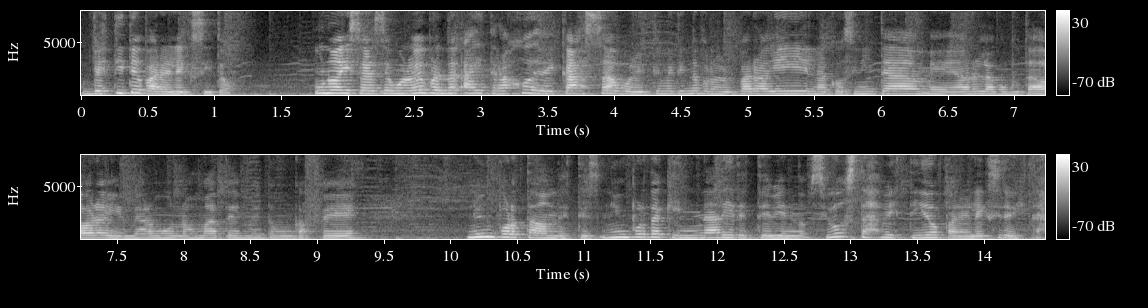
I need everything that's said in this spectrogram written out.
vestite para el éxito. Uno dice a veces, bueno, voy a emprender, ay, trabajo desde casa porque estoy metiendo, pero me paro ahí en la cocinita, me abro la computadora y me armo unos mates, me tomo un café. No importa dónde estés, no importa que nadie te esté viendo. Si vos estás vestido para el éxito y estás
